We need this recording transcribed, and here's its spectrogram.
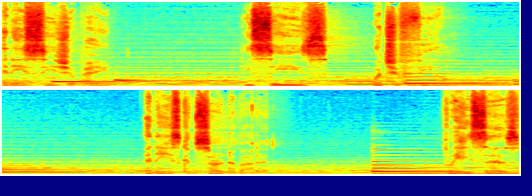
And He sees your pain, He sees what you feel, and He's concerned about it. For He says,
